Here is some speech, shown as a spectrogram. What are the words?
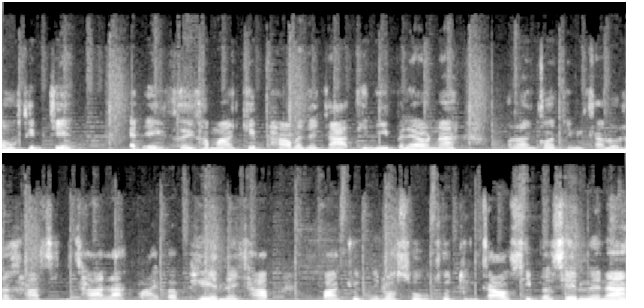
2567 แอดเองเคยเข้ามาเก็บภาพบรรยากาศที่นี่ไปแล้วนะตอนนั้นก็จะมีการลดราคาสินค้าหลากหลายประเภทเลยครับ บาจุดนี่ลดสูงสุดถึง 90%เลยนะ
